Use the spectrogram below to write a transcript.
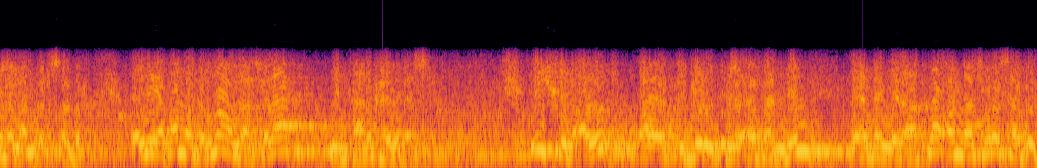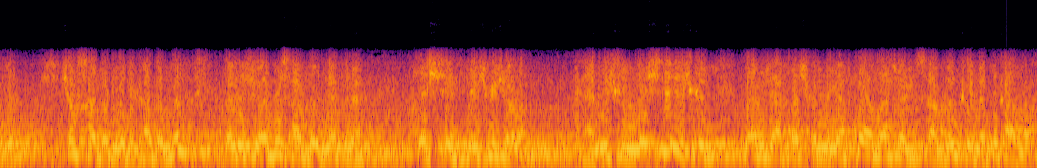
O zamandır sabır. Onu yapamadın mı ondan sonra imtihanı kaybedersin. Üç gün alıp ağırtı, gürültü, efendim, yerden yere atma, ondan sonra sabrediyor. Çok sabırlı bir kadındır, böyle şey oldu sabrediyor filan. Geçti, geçmiş olan. Yani üç gün geçti, üç gün yapacağı taşkınlığı yaptı, ondan sonra sabrın kıymeti kalmadı.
